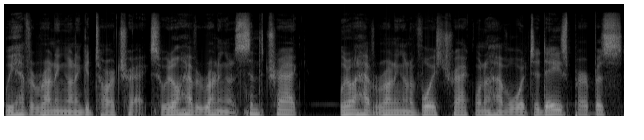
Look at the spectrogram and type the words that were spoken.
we have it running on a guitar track. So we don't have it running on a synth track. We don't have it running on a voice track. We don't have it for today's purpose.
